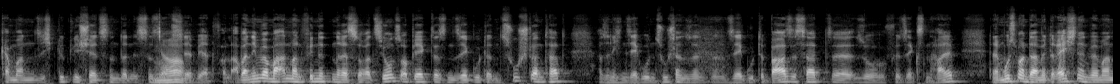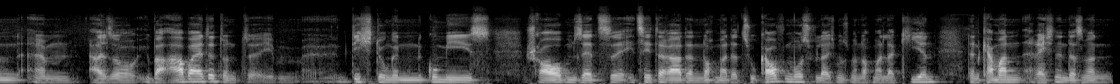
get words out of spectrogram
kann man sich glücklich schätzen und dann ist das Ja. auch sehr wertvoll. Aber nehmen wir mal an, man findet ein Restaurationsobjekt, das einen sehr guten Zustand hat, also nicht einen sehr guten Zustand, sondern eine sehr gute Basis hat, äh, so für 6,5, dann muss man damit rechnen, wenn man ähm, also überarbeitet und äh, eben äh, Dichtungen, Gummis, Schraubensätze etc. dann nochmal dazu kaufen muss, vielleicht muss man nochmal lackieren, dann kann man rechnen, dass man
